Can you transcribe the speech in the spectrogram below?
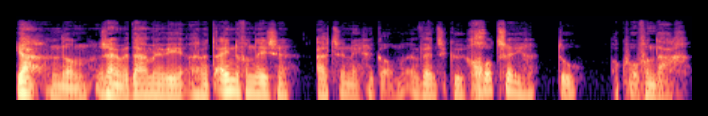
Ja, en dan zijn we daarmee weer aan het einde van deze uitzending gekomen. En wens ik u God zegen toe, ook voor vandaag.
